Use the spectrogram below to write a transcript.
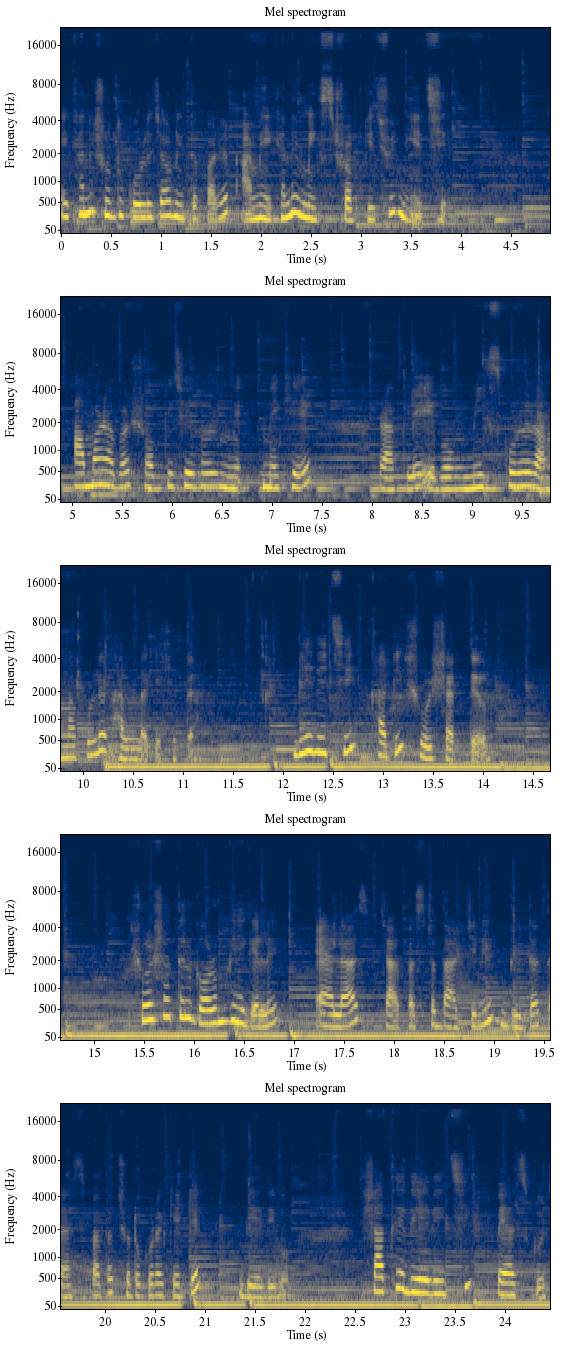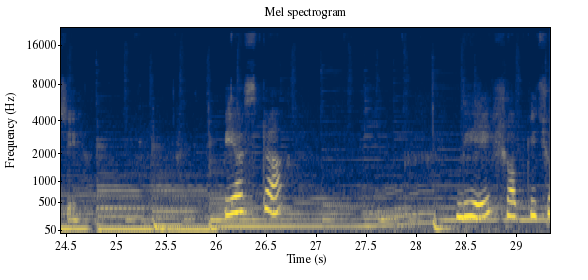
এখানে শুধু কলিজাও নিতে পারেন, আমি এখানে মিক্সড সব কিছুই নিয়েছি। আমার আবার সব কিছু এভাবে মেখে রাখলে এবং মিক্স করে রান্না করলে ভালো লাগে খেতে। দিয়ে দিচ্ছি খাঁটি সরিষার তেল। সরিষার তেল গরম হয়ে গেলে এলাচ, চার পাঁচটা দারচিনি, দুইটা তেজপাতা ছোট করে কেটে দিয়ে দিব। সাথে দিয়ে দিচ্ছি পেঁয়াজ কুচি। পেঁয়াজটা দিয়ে সব কিছু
